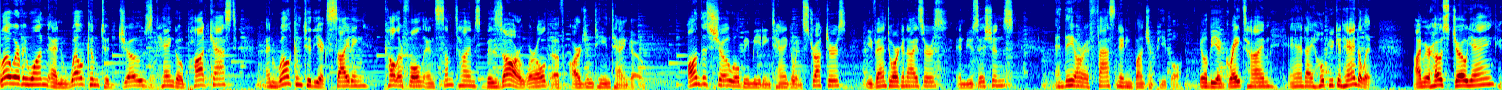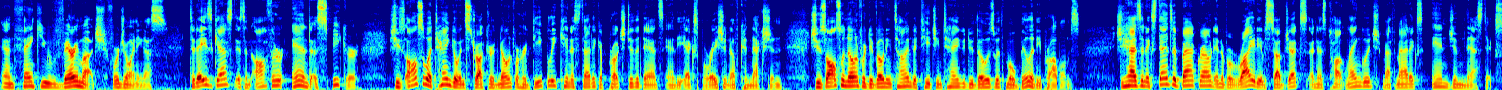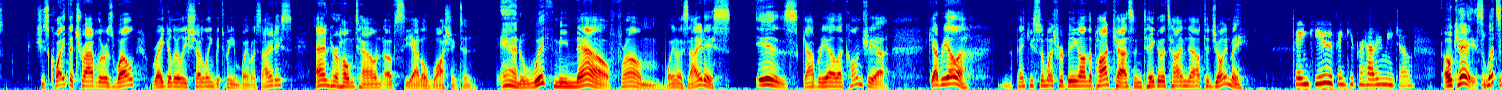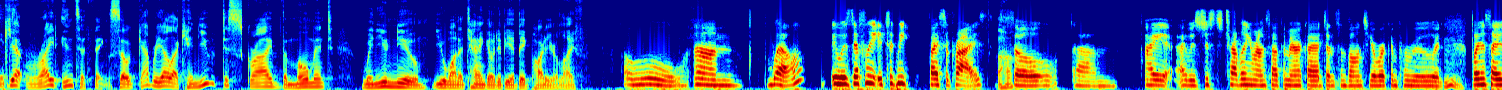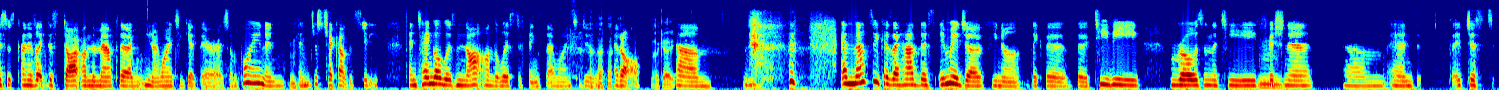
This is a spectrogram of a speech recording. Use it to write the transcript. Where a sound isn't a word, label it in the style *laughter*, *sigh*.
Hello, everyone, and welcome to Joe's Tango Podcast, and welcome to the exciting, colorful, and sometimes bizarre world of Argentine tango. On this show, we'll be meeting tango instructors, event organizers, and musicians, and they are a fascinating bunch of people. It'll be a great time, and I hope you can handle it. I'm your host, Joe Yang, and thank you very much for joining us. Today's guest is an author and a speaker. She's also a tango instructor known for her deeply kinesthetic approach to the dance and the exploration of connection. She's also known for devoting time to teaching tango to those with mobility problems. She has an extensive background in a variety of subjects and has taught language, mathematics, and gymnastics. She's quite the traveler as well, regularly shuttling between Buenos Aires and her hometown of Seattle, Washington. And with me now from Buenos Aires is Gabriela Condrea. Gabriela, thank you so much for being on the podcast and taking the time now to join me. Thank you. Thank you for having me, Joe. Okay, so Thank let's you. get right into things. So, Gabriela, can you describe the moment when you knew you wanted tango to be a big part of your life? Oh, um, well, it was definitely, it took me by surprise. Uh-huh. So, um, I I was just traveling around South America. I'd done some volunteer work in Peru, and mm. Buenos Aires was kind of like this dot on the map that I you know I wanted to get there at some point and mm-hmm. and just check out the city. And tango was not on the list of things that I wanted to do *laughs* at all. Okay. Um, *laughs* and that's because I had this image of you know like the the TV rose in the teeth, mm. fishnets, um, and it just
